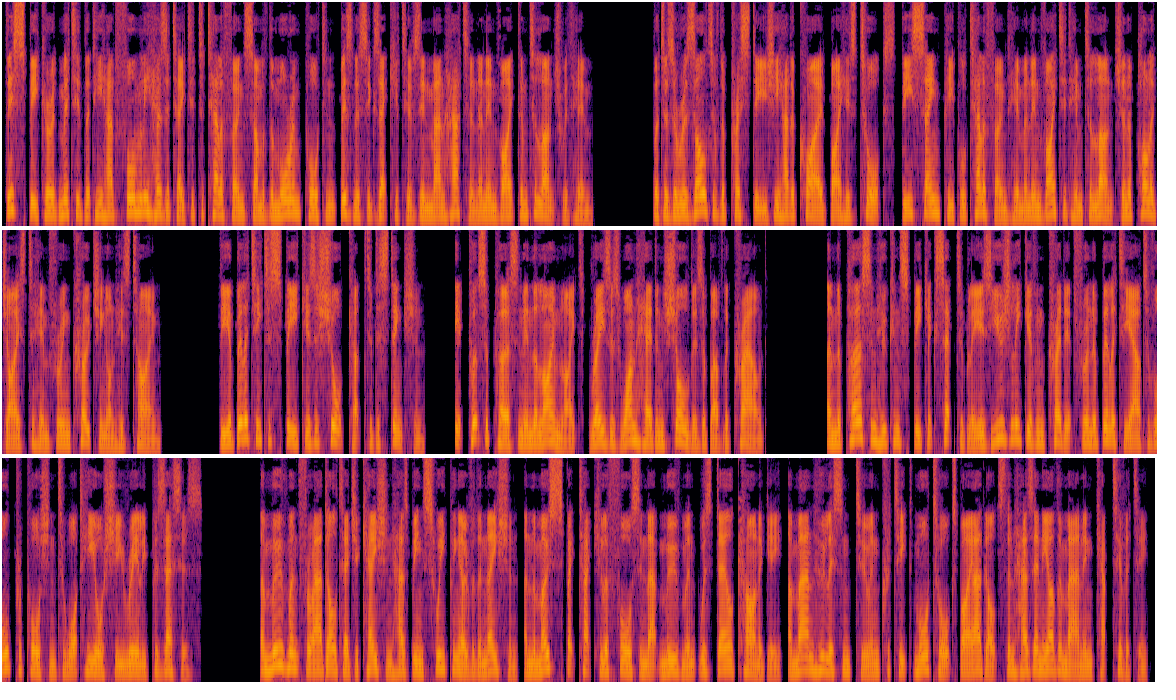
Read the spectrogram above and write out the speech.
This speaker admitted that he had formerly hesitated to telephone some of the more important business executives in Manhattan and invite them to lunch with him. But as a result of the prestige he had acquired by his talks, these same people telephoned him and invited him to lunch and apologized to him for encroaching on his time. The ability to speak is a shortcut to distinction. It puts a person in the limelight, raises one head and shoulders above the crowd. And the person who can speak acceptably is usually given credit for an ability out of all proportion to what he or she really possesses. A movement for adult education has been sweeping over the nation, and the most spectacular force in that movement was Dale Carnegie, a man who listened to and critiqued more talks by adults than has any other man in captivity.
